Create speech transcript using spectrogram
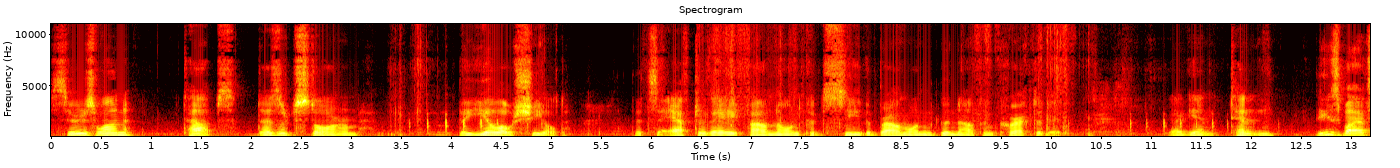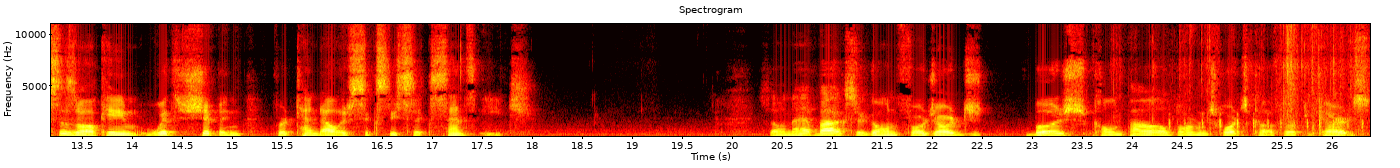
Series 1, Topps Desert Storm, the yellow shield. That's after they found no one could see the brown one good enough and corrected it. Again, ten. These boxes all came with shipping for ten dollars sixty six cents each. So in that box, you're going for George Bush, Colin Powell, Norman Schwarzkopf rookie cards,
